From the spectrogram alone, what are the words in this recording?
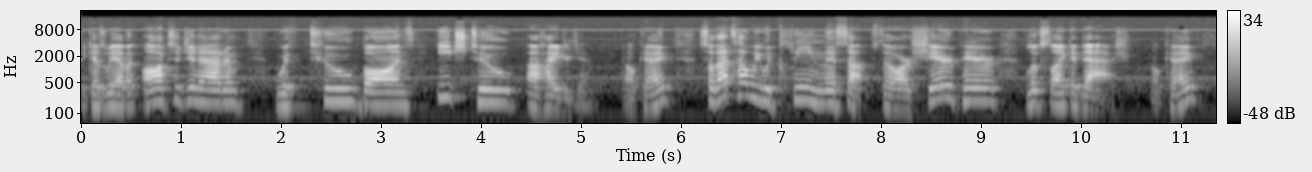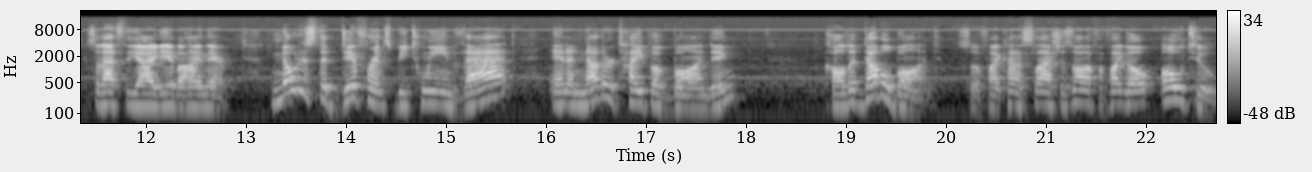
because we have an oxygen atom with two bonds, each to a hydrogen. Okay, so that's how we would clean this up. So our shared pair looks like a dash. Okay, so that's the idea behind there. Notice the difference between that and another type of bonding called a double bond. So if I kind of slash this off, if I go O2,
